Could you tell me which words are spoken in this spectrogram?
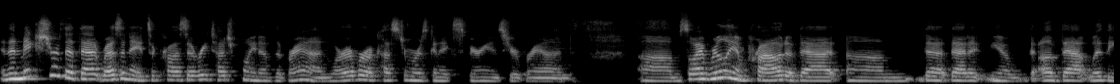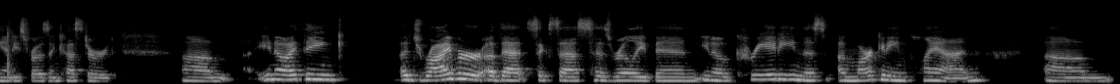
and then make sure that that resonates across every touch point of the brand, wherever a customer is going to experience your brand. Um, so I really am proud of that. Um, that that you know of that with Andy's Frozen Custard. Um, you know, I think a driver of that success has really been, you know, creating this a marketing plan um,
